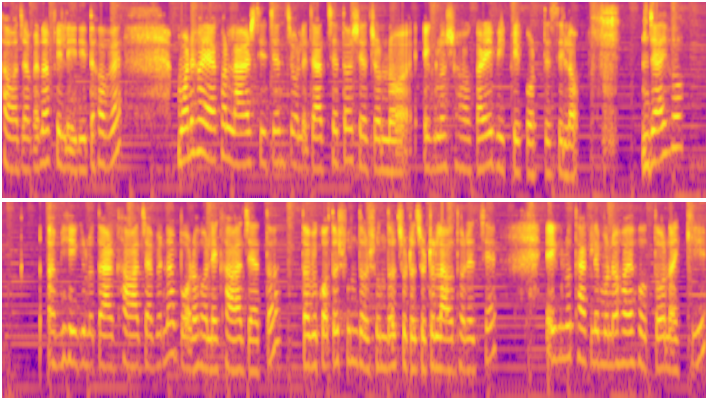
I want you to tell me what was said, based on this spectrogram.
খাওয়া যাবে না, ফেলেই দিতে হবে। মনে হয় এখন লাউয়ের সিজন চলে যাচ্ছে তো সেজন্য এগুলো সহকারে বিক্রি করতেছিল। যাই হোক আমি এগুলো তো আর খাওয়া যাবে না, বড় হলে খাওয়া যেত। তবে কত সুন্দর সুন্দর ছোট ছোট লাউ ধরেছে। এগুলো থাকলে মনে হয় হতো নাকি?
